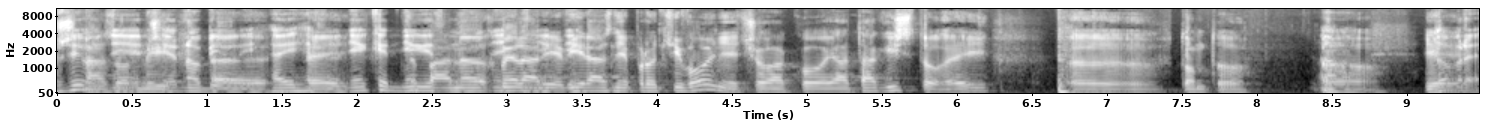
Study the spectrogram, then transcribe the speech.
Život názormi. Je hej, hej, hej. Niekedy, niekedy Pán Chmelár je výrazne proti vojne, čo ako ja takisto, hej, e, v tomto... E, je Dobre,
